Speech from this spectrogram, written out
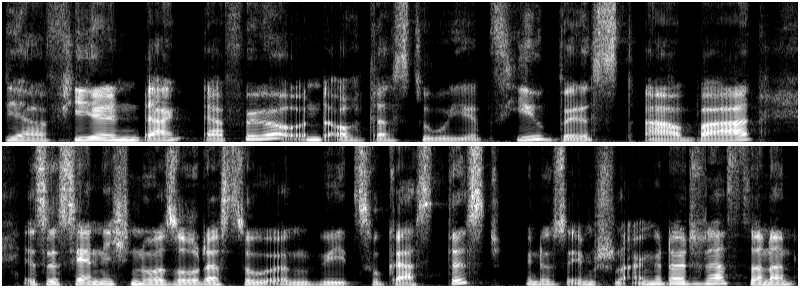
Ja, vielen Dank dafür und auch, dass du jetzt hier bist. Aber es ist ja nicht nur so, dass du irgendwie zu Gast bist, wie du es eben schon angedeutet hast, sondern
